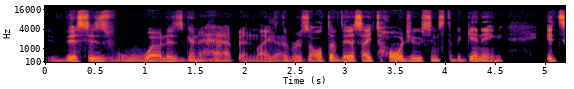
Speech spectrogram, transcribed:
this is what is going to happen. Like Yeah. the result of this, I told you since the beginning, it's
